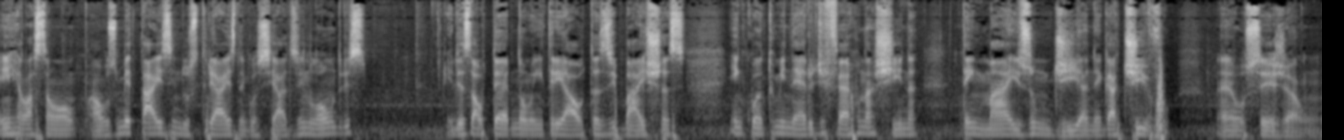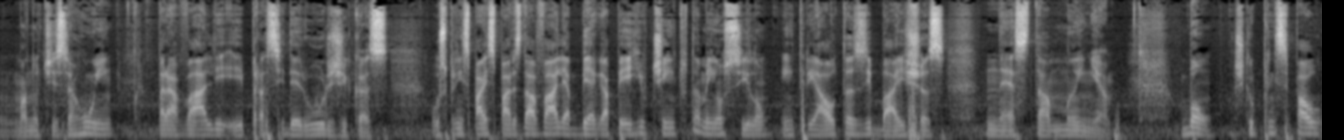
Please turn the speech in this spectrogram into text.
Em relação aos metais industriais negociados em Londres, eles alternam entre altas e baixas, enquanto o minério de ferro na China tem mais um dia negativo, né? ou seja, uma notícia ruim para Vale e para siderúrgicas. Os principais pares da Vale, a BHP e Rio Tinto, também oscilam entre altas e baixas nesta manhã. Bom, acho que o principal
